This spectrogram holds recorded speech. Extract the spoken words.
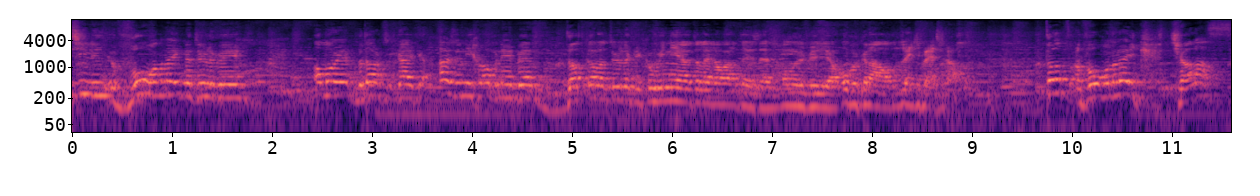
Zie jullie volgende week natuurlijk weer. Allemaal bedankt voor het kijken. Als je niet geabonneerd bent, dat kan natuurlijk. Ik hoef je niet uit te leggen wat het is hè, onder de video op het kanaal. Dat weet je best wel. Tot volgende week. Tjallas.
